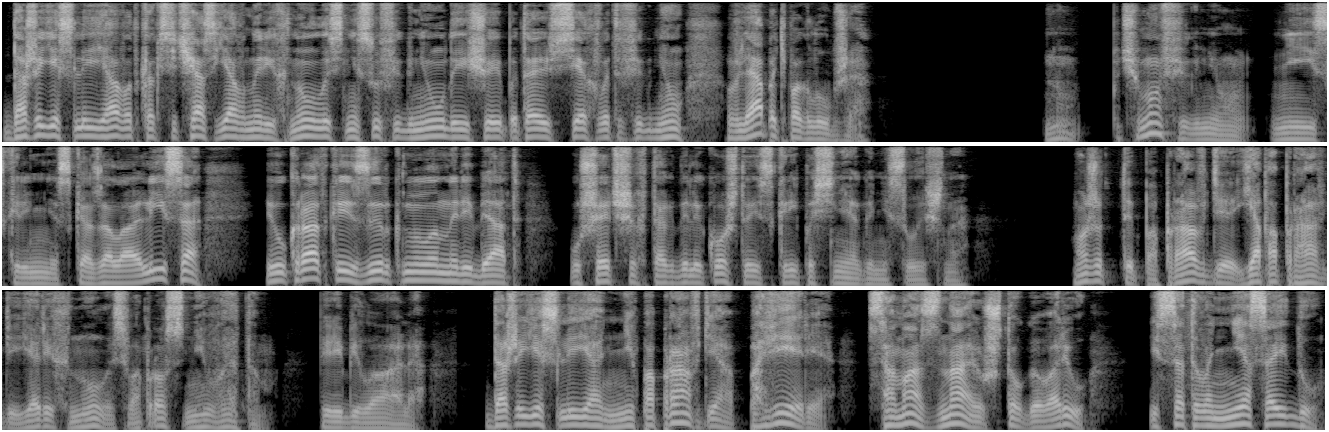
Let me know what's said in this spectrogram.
даже если я вот как сейчас явно рехнулась, несу фигню, да еще и пытаюсь всех в эту фигню вляпать поглубже». «Ну, почему фигню?» — неискренне сказала Алиса — и украдкой зыркнула на ребят, ушедших так далеко, что и скрипа снега не слышно. «Может, ты по правде?» «Я по правде, я рехнулась, вопрос не в этом», — перебила Аля. «Даже если я не по правде, а по вере, сама знаю, что говорю, и с этого не сойду.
